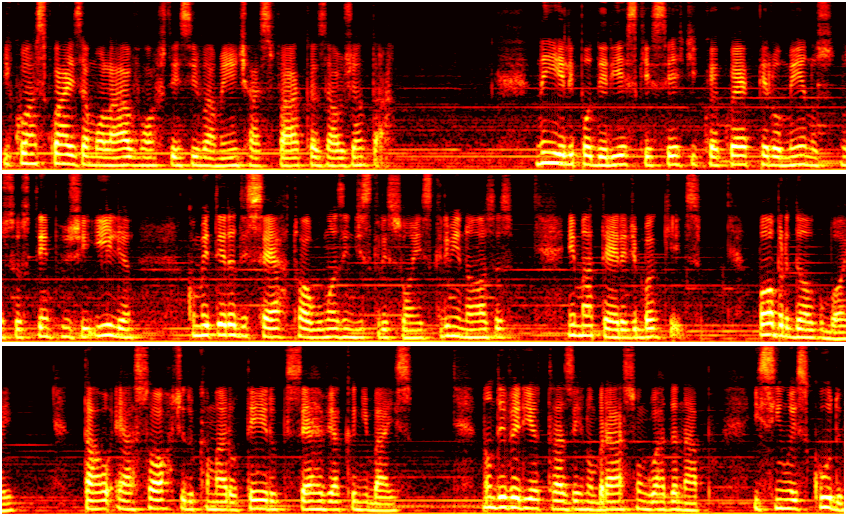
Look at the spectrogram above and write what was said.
e com as quais amolavam ostensivamente as facas ao jantar. Nem ele poderia esquecer que Quequé, pelo menos nos seus tempos de ilha, cometera de certo algumas indiscrições criminosas em matéria de banquetes. Pobre dog boy! Tal é a sorte do camaroteiro que serve a canibais. Não deveria trazer no braço um guardanapo, e sim um escudo.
